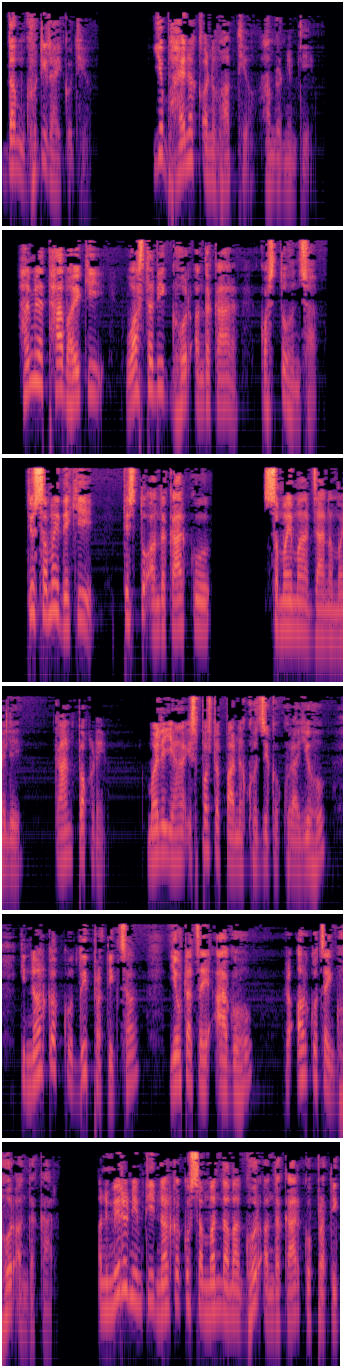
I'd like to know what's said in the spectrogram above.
दम घुटिरहेको थियो। यो भयानक अनुभव थियो हाम्रो निम्ति। हामीलाई थाहा भयो कि वास्तविक घोर अन्धकार कस्तो हुन्छ। त्यो समयदेखि त्यस्तो अन्धकारको समयमा जान मैले कान पक्रे मैले यहाँ स्पष्ट पार्न खोजेको कुरा यो हो कि नर्कको दुई प्रतीक छ एउटा चाहिँ आगो हो र अर्को चाहिँ घोर अन्धकार। अनि मेरो निम्ति नर्कको सम्बन्धमा घोर अन्धकारको प्रतीक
